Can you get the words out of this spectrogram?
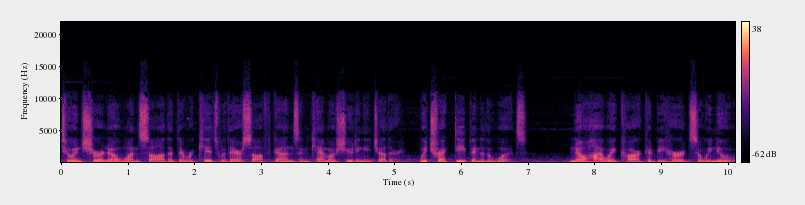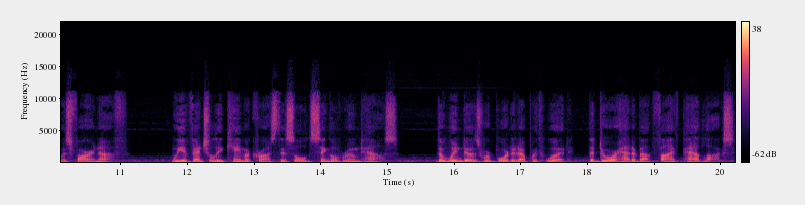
To ensure no one saw that there were kids with airsoft guns and camo shooting each other, we trekked deep into the woods. No highway car could be heard so we knew it was far enough. We eventually came across this old single roomed house. The windows were boarded up with wood, the door had about five padlocks,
